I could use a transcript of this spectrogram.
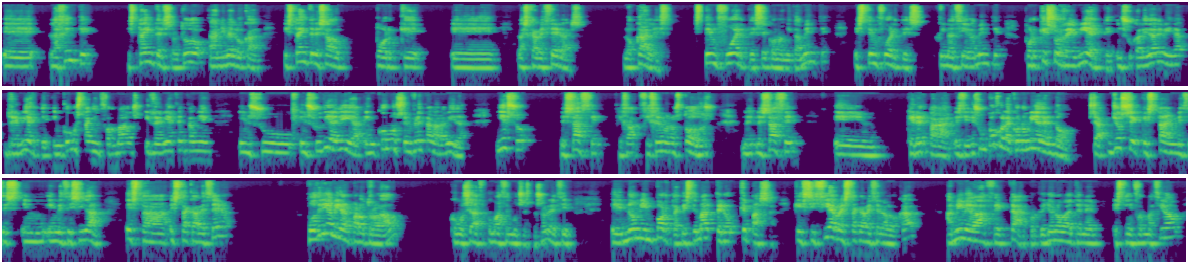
Eh, la gente está interesada, todo a nivel local, está interesado porque eh, las cabeceras locales estén fuertes económicamente, estén fuertes financieramente, porque eso revierte en su calidad de vida, revierte en cómo están informados y revierte también en su, en su día a día, en cómo se enfrentan a la vida. Y eso les hace, fijémonos todos, les hace eh, querer pagar. Es decir, es un poco la economía del don. O sea, yo sé que está en, necesidad esta, esta cabecera, podría mirar para otro lado, como, se hace, como hacen muchas personas, es decir, eh, no me importa que esté mal, pero ¿qué pasa? Que si cierra esta cabecera local, a mí me va a afectar porque yo no voy a tener esta información,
